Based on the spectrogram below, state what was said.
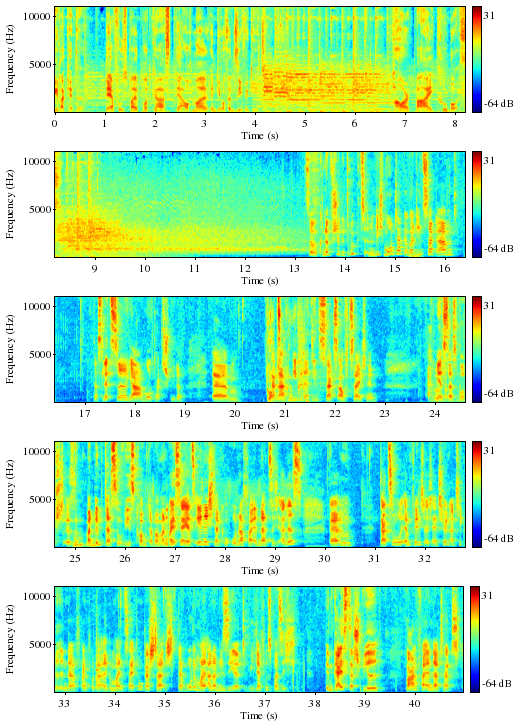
Viererkette, der Fußball-Podcast, der auch mal in die Offensive geht. Powered by Kubus. So, Knöpfe gedrückt. Nicht Montag, aber Dienstagabend. Das letzte Jahr Montagsspiele. Ähm, danach nie wieder dienstags aufzeichnen. Ach, mir ist das wurscht. Also, mhm. Man nimmt das so, wie es kommt. Aber man weiß ja jetzt eh nicht, dank Corona verändert sich alles. Ähm, dazu empfehle ich euch einen schönen Artikel in der Frankfurter Allgemeinen Zeitung. Da, da wurde mal analysiert, wie der Fußball sich im Geisterspiel Wahn verändert hat.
